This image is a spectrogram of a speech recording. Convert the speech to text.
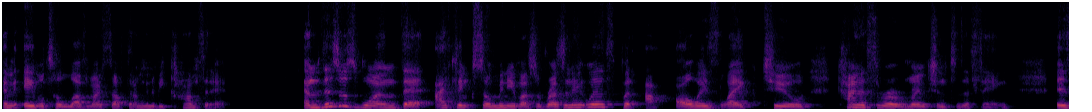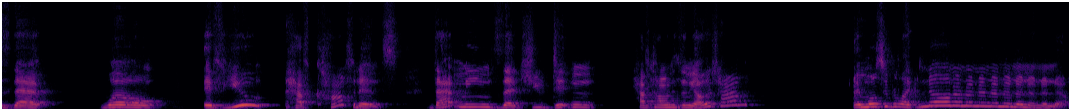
am able to love myself, that I'm going to be confident and this is one that I think so many of us resonate with, but I always like to kind of throw a wrench into the thing is that, well, if you have confidence, that means that you didn't have confidence any other time. And most people are like, no, no, no, no, no, no, no, no, no, no.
